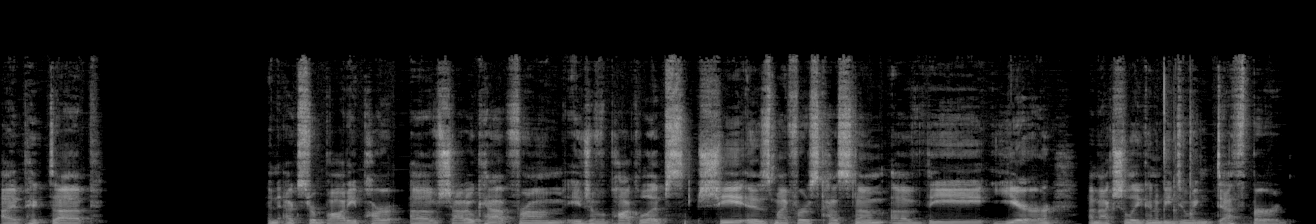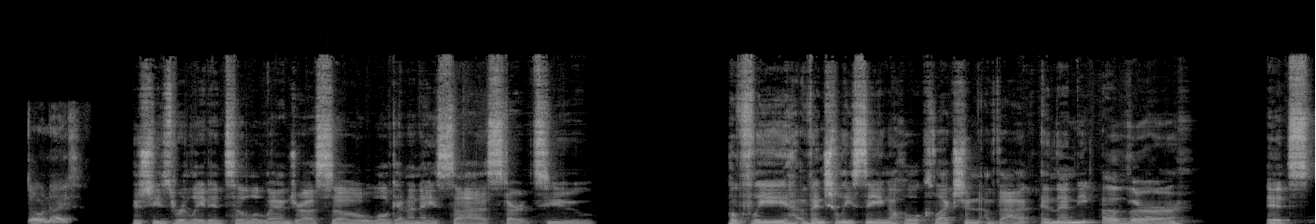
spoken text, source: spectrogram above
I picked up an extra body part of Shadowcat from Age of Apocalypse. She is my first custom of the year. I'm actually going to be doing Deathbird Oh, nice. Because she's related to Lilandra, so we'll get a nice uh, start to hopefully eventually seeing a whole collection of that. And then the other, it's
